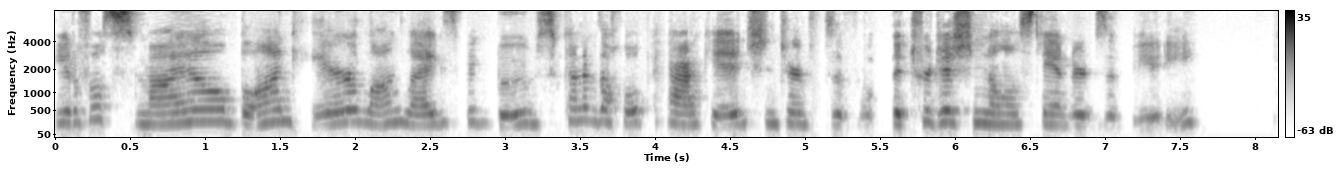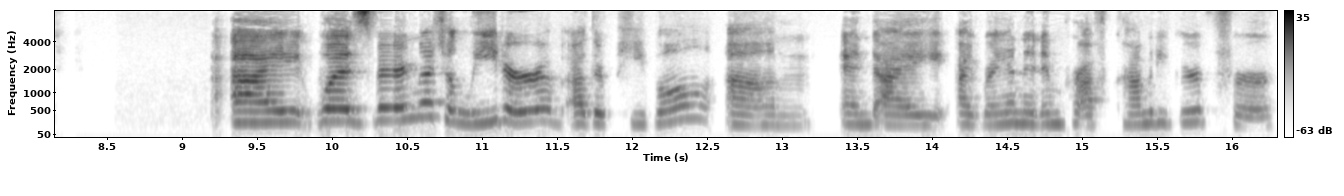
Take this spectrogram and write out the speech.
beautiful smile, blonde hair, long legs, big boobs, kind of the whole package in terms of the traditional standards of beauty. I was very much a leader of other people, um, and I, I ran an improv comedy group for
